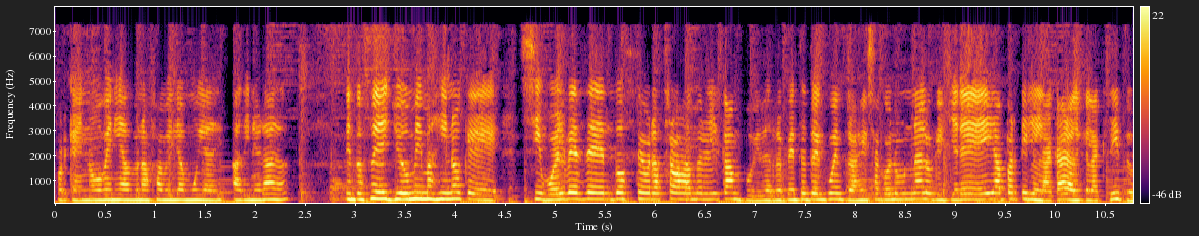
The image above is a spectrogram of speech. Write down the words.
porque no venía de una familia muy adinerada. Entonces yo me imagino que si vuelves de 12 horas trabajando en el campo y de repente te encuentras esa columna, lo que quiere es a partirle la cara al que la ha escrito.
